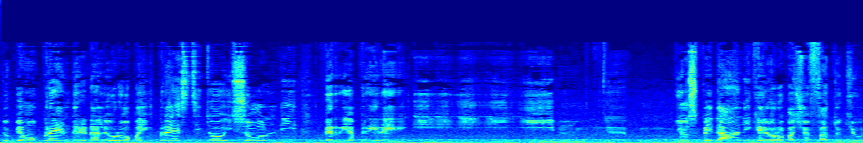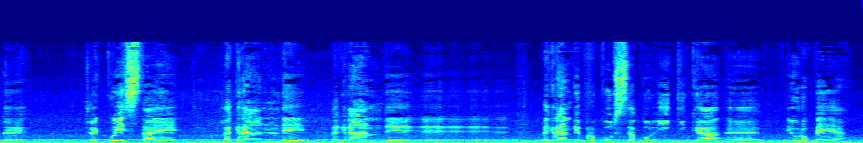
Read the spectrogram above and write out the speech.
dobbiamo prendere dall'Europa in prestito i soldi per riaprire i, i, i, eh, gli ospedali che l'Europa ci ha fatto chiudere. Cioè questa è la grande, la grande, eh, la grande proposta politica eh, europea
